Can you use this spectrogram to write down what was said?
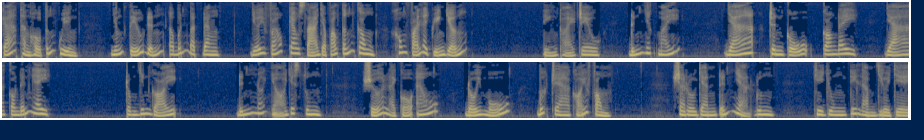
Cả thằng Hồ Tấn Quyền, những tiểu đỉnh ở Bến Bạch Đăng, với pháo cao xạ và pháo tấn công không phải là chuyện giỡn. Điện thoại treo, đính nhấc máy. Dạ, Trình Cụ, con đây. Dạ, con đến ngay. Trong dinh gọi. Đính nói nhỏ với Xuân, sửa lại cổ áo, đội mũ, bước ra khỏi phòng. Sarojan đến nhà Luân, khi Dung đi làm vừa về.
